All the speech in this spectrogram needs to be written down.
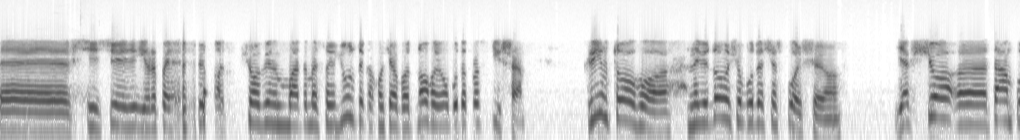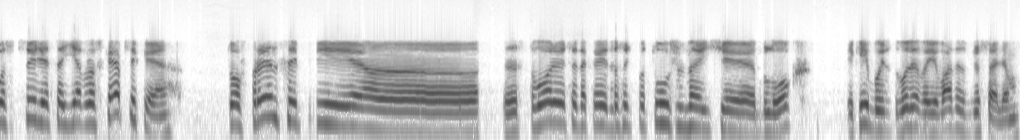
е, всі, всі європейської спільноти. Якщо він матиме союзника, хоча б одного, йому буде простіше. Крім того, невідомо, що буде ще з Польщею. Якщо е, там посиляться євроскептики, то в принципі е, створюється такий досить потужний е, блок, який буде буде воювати з Брюсселем.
